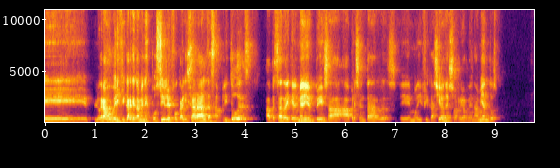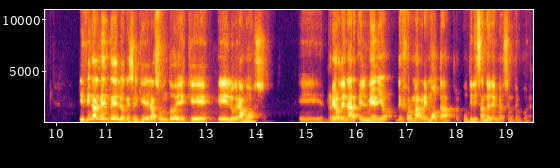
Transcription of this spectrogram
Eh, logramos verificar que también es posible focalizar a altas amplitudes, a pesar de que el medio empieza a presentar eh, modificaciones o reordenamientos. Y finalmente, lo que es el key del asunto es que eh, logramos reordenar el medio de forma remota utilizando la inversión temporal.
